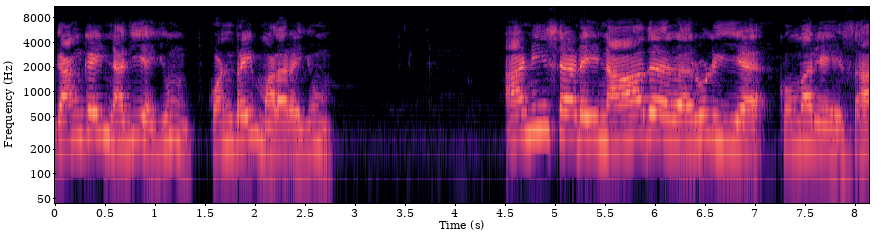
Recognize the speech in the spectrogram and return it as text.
கங்கை நதியையும் கொன்றை மலரையும் அணிசடை நாதர் அருளிய குமரேசா.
